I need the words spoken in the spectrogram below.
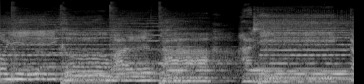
어이 그말 다 하리까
